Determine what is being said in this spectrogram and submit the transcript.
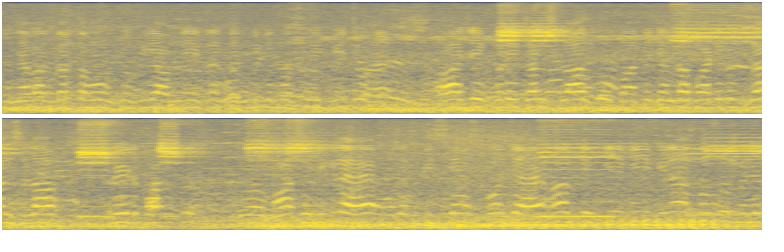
धन्यवाद करता हूँ, क्योंकि आपने इतना गर्मी के मौसम भी जो है, आज एक बड़े जन को भारतीय जनता पार्टी को जन सलाब परेड पार्क वहाँ से निकला है उधर डी सी पहुँचा है। आप देखिए कि बिना मौसम मिले,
